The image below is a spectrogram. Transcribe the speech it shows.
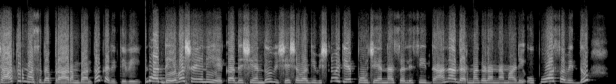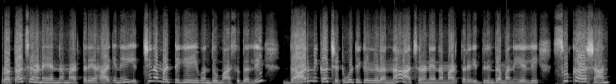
ಚಾತುರ್ಮಾಸದ ಪ್ರಾರಂಭ ಅಂತ ಕರಿತೀವಿ. ದೇವಶಯನಿ ಏಕಾದಶಿ ಎಂದು ವಿಶೇಷವಾಗಿ ವಿಷ್ಣುವಿಗೆ ಪೂಜೆಯನ್ನ ಸಲ್ಲಿಸಿ ದಾನ ಧರ್ಮಗಳನ್ನ ಮಾಡಿ ಉಪವಾಸವಿದ್ದು ವ್ರತಾಚರಣೆಯನ್ನ ಮಾಡ್ತಾರೆ. ಹಾಗೇನೆ ಹೆಚ್ಚಿನ ಮಟ್ಟಿಗೆ ಈ ಒಂದು ಮಾಸದಲ್ಲಿ ಧಾರ್ಮಿಕ ಚಟುವಟಿಕೆಗಳನ್ನ ಆಚರಣೆಯನ್ನ ಮಾಡ್ತಾರೆ. ಇದರಿಂದ ಮನೆಯಲ್ಲಿ ಸುಖ, ಶಾಂತಿ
